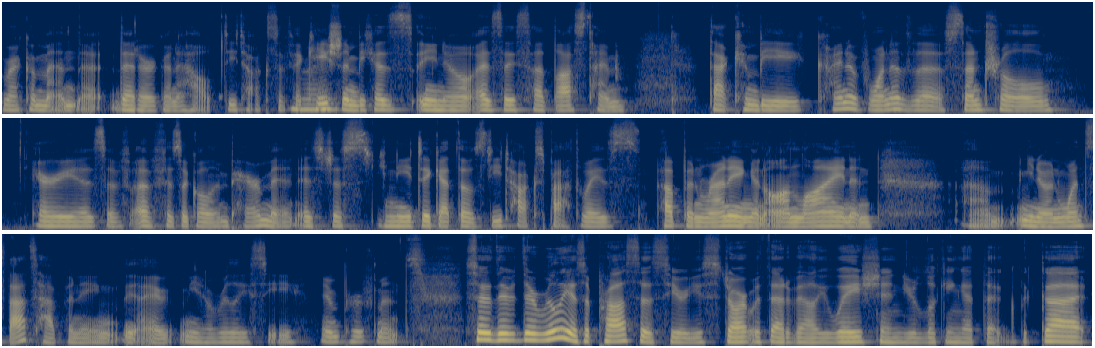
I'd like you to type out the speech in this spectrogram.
recommend that that are going to help detoxification. Right. Because you know, as I said last time, that can be kind of one of the central areas of, of physical impairment is just you need to get those detox pathways up and running and online and um, you know, and once that's happening, I you know really see improvements. So there, there really is a process here. You start with that evaluation. You're looking at the the gut,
